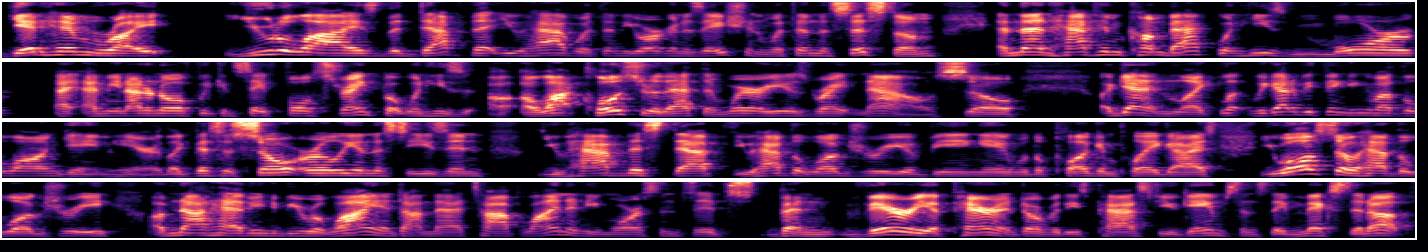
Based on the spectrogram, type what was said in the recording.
get him right, utilize the depth that you have within the organization, within the system, and then have him come back when he's more. I, I mean, I don't know if we can say full strength, but when he's a, a lot closer to that than where he is right now. So again, like we got to be thinking about the long game here. Like this is so early in the season. You have this depth. You have the luxury of being able to plug and play guys. You also have the luxury of not having to be reliant on that top line anymore since it's been very apparent over these past few games since they've mixed it up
